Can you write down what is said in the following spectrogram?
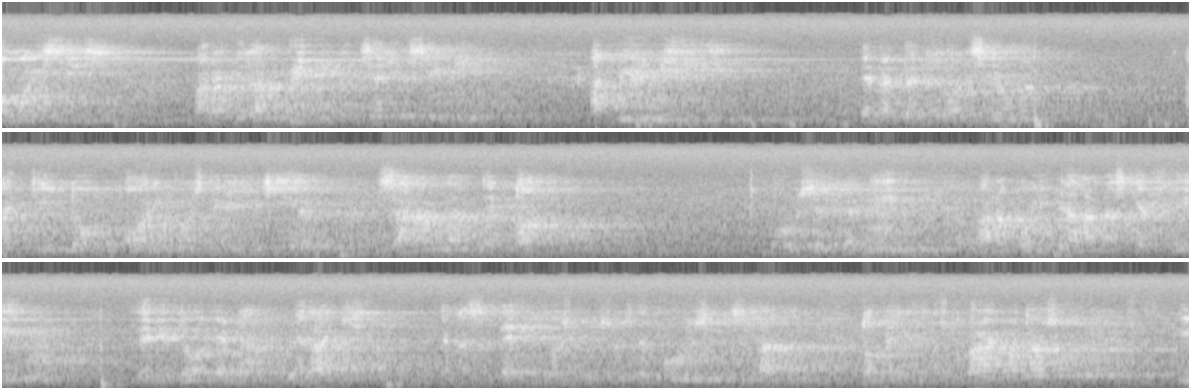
ο Μωυσής, παρά τη λαμπρή του εξέλιξη, απειρμήθη ένα τέτοιο αξίωμα, αν και είναι όριμο στην ηλικία 40 ετών. Μπορούσε δηλαδή πάρα πολύ καλά να σκεφτεί, δεν είναι το ένα παιδάκι, ένας έφηβος που ίσως δεν μπορούσε να συλλάβει το μέγεθος του πράγματος, ή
